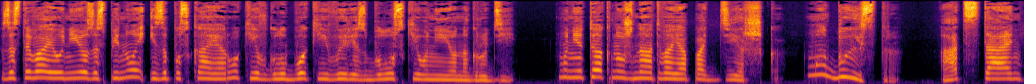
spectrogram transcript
застывая у нее за спиной и запуская руки в глубокий вырез блузки у нее на груди. «Мне так нужна твоя поддержка. Мы быстро». «Отстань!»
